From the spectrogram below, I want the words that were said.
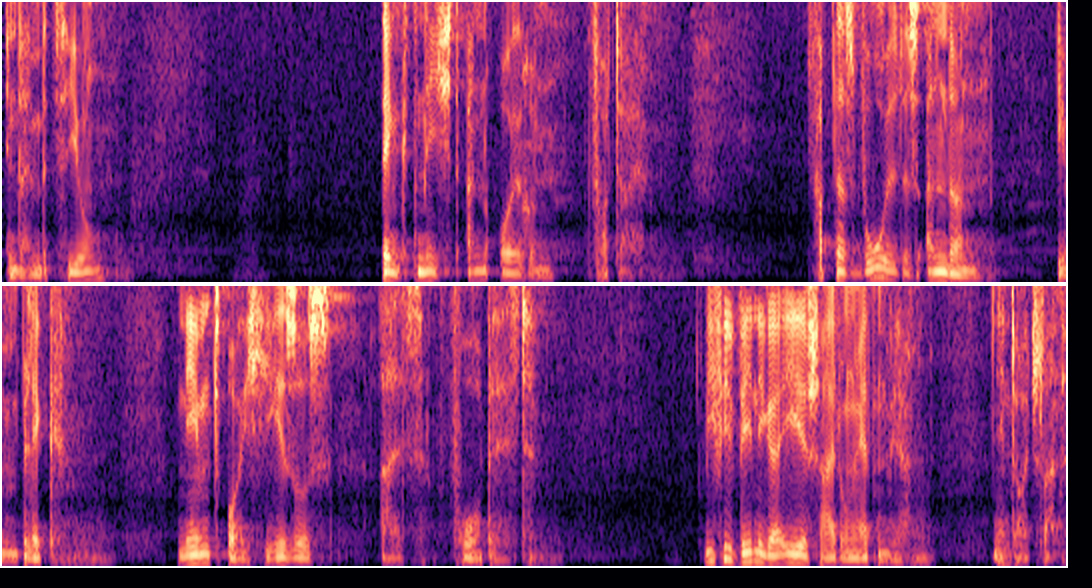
in deinen Beziehungen? Denkt nicht an euren Vorteil. Habt das Wohl des anderen im Blick. Nehmt euch Jesus als Vorbild. Wie viel weniger Ehescheidungen hätten wir in Deutschland?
